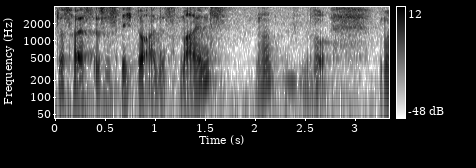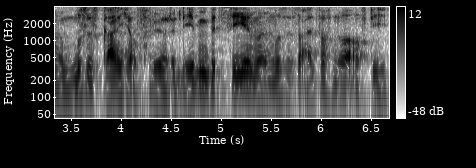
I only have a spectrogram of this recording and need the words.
Das heißt, es ist nicht nur alles meins. Ne? So, man muss es gar nicht auf frühere Leben beziehen, man muss es einfach nur auf die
